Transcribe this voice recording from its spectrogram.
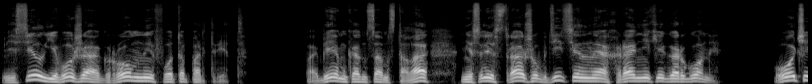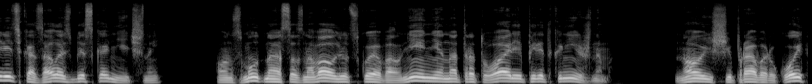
висел его же огромный фотопортрет. По обеим концам стола несли стражу бдительные охранники Горгоны. Очередь казалась бесконечной. Он смутно осознавал людское волнение на тротуаре перед книжным. Ноющий правой рукой,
